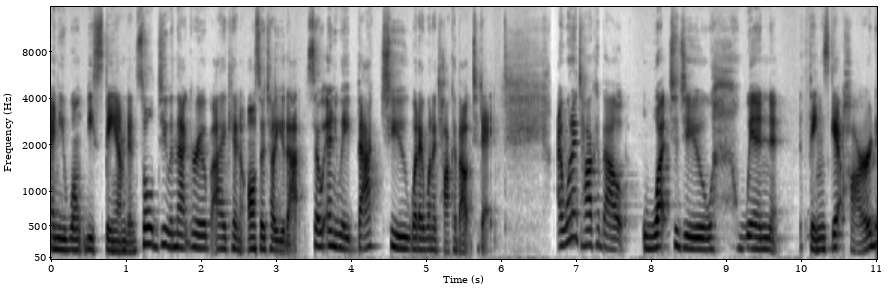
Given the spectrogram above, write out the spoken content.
And you won't be spammed and sold to in that group. I can also tell you that. So, anyway, back to what I want to talk about today. I want to talk about what to do when things get hard,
